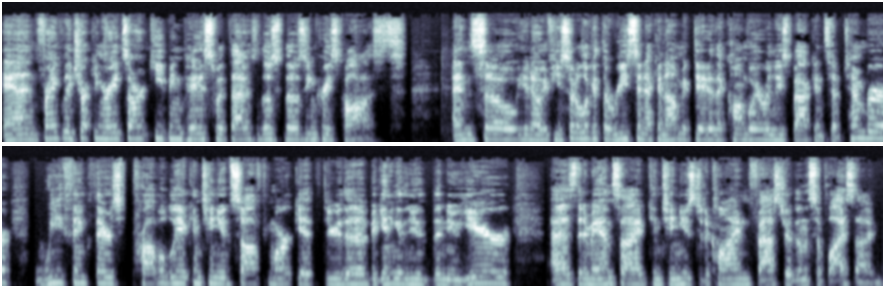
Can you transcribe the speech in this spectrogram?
and frankly, trucking rates aren't keeping pace with that, those those increased costs. And so, you know, if you sort of look at the recent economic data that Convoy released back in September, we think there's probably a continued soft market through the beginning of the new, the new year as the demand side continues to decline faster than the supply side.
